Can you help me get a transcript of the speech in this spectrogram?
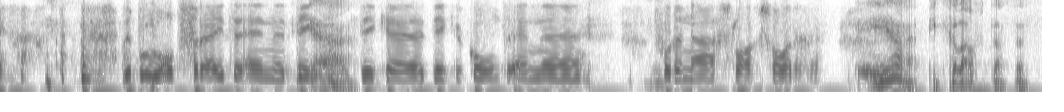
de boel opvreten en eh, dik, Ja. dikke, dikke kont en voor de nageslag zorgen. Ja, ik geloof dat het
